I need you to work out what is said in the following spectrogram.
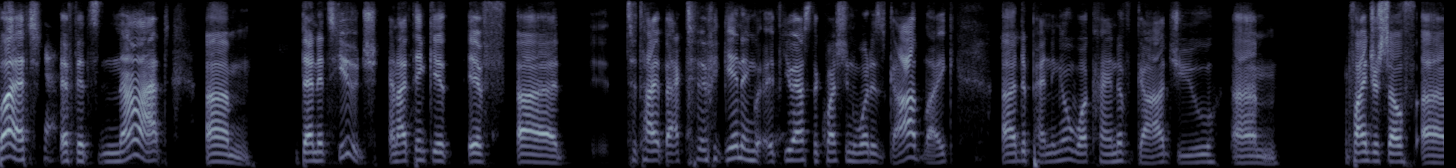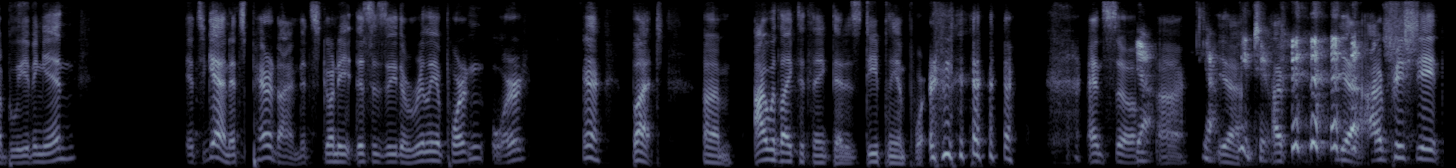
But yeah. if it's not um then it's huge. And i think it if uh to tie it back to the beginning if you ask the question what is god like? Uh depending on what kind of god you um find yourself uh believing in it's again it's paradigm it's going to this is either really important or yeah but um I would like to think that is deeply important. and so yeah. Uh, yeah, yeah, me too. I, yeah, I appreciate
